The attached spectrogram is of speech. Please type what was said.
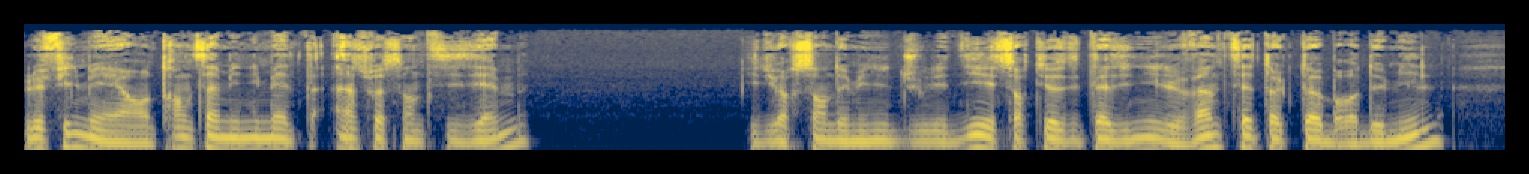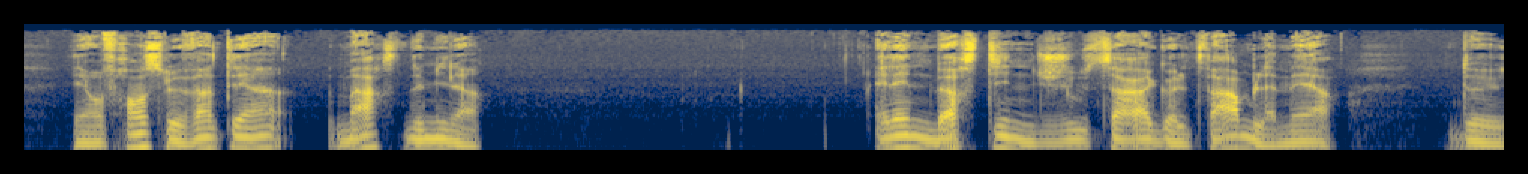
Le film est en 35 mm 1,66e. Il dure 102 minutes, je vous l'ai dit, est sorti aux États-Unis le 27 octobre 2000 et en France le 21 mars 2001. Hélène Burstyn joue Sarah Goldfarb, la mère de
